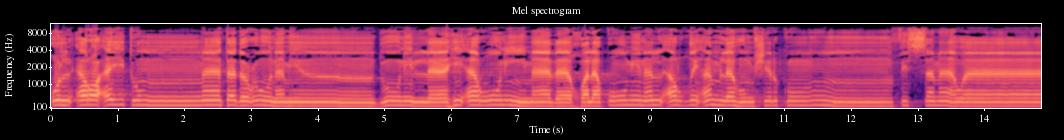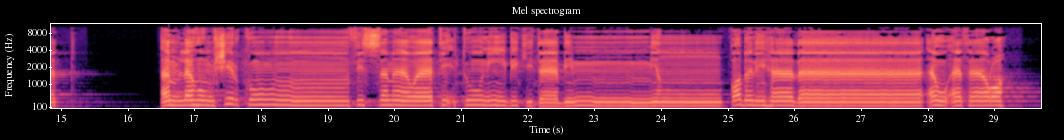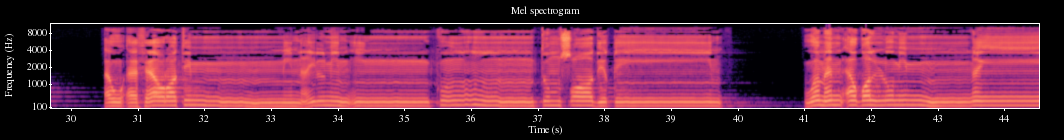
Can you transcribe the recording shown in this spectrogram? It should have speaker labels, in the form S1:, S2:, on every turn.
S1: قل ارايتم ما تدعون من دون الله اروني ماذا خلقوا من الارض ام لهم شرك في السماوات ام لهم شرك في السماوات ائتوني بكتاب من قبل هذا او اثاره او اثاره من علم ان كنتم صادقين ومن اضل ممن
